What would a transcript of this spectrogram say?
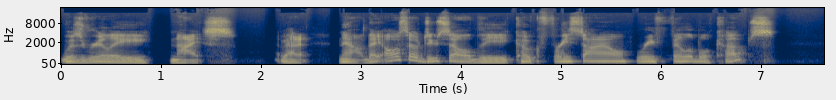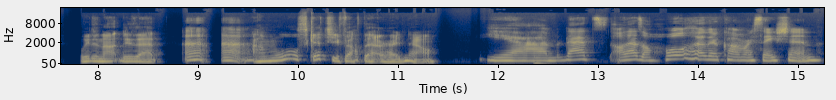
was really nice about it. Now, they also do sell the Coke Freestyle refillable cups. We did not do that. Uh uh I'm a little sketchy about that right now. Yeah, but that's oh, that's a whole other conversation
